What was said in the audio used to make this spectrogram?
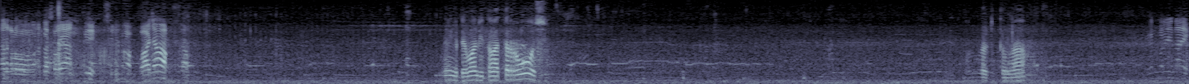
Ntar kalau agak sorean, ih sini mah banyak. Ini gede mah di tengah terus. Udah di tengah. Kan mana yang naik?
